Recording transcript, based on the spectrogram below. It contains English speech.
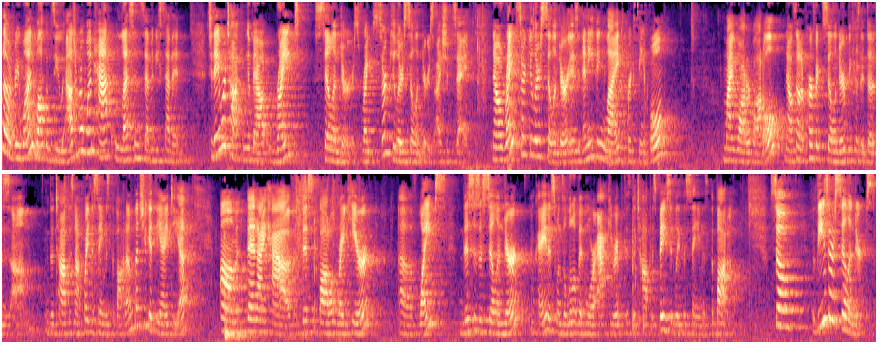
Hello everyone, welcome to Algebra 1 Half Lesson 77. Today we're talking about right cylinders, right circular cylinders I should say. Now a right circular cylinder is anything like, for example, my water bottle. Now it's not a perfect cylinder because it does, um, the top is not quite the same as the bottom, but you get the idea. Um, then I have this bottle right here of wipes. This is a cylinder, okay? This one's a little bit more accurate because the top is basically the same as the bottom. So these are cylinders.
